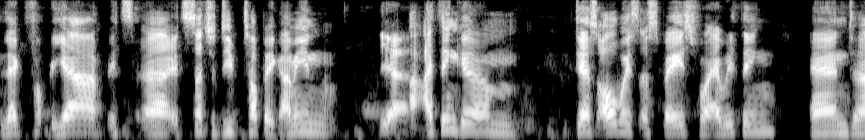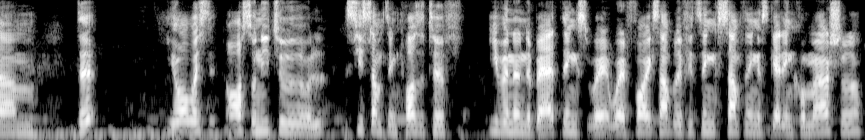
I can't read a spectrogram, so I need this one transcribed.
Like, for, yeah, it's uh, it's such a deep topic. I mean, Yeah. I I think um, there's always a space for everything, and um, the you always also need to see something positive, even in the bad things. Where, where for example, if you think something is getting commercial,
